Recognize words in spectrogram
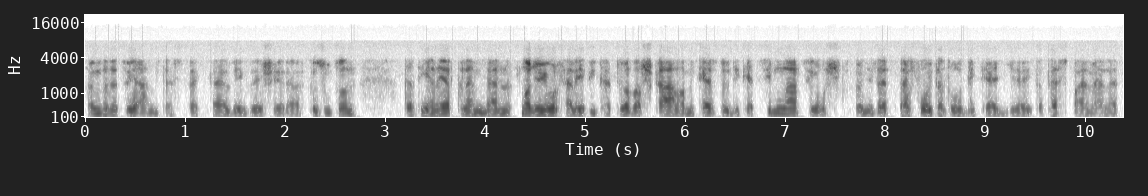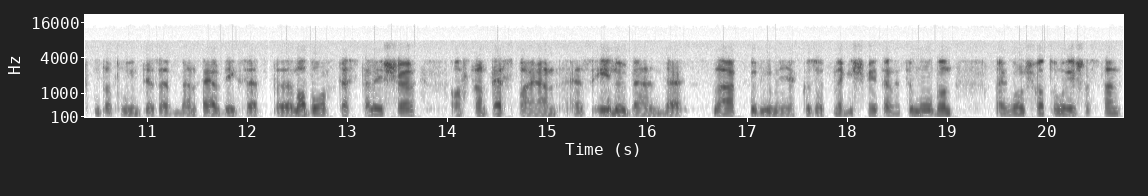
önvezető járműtesztek elvégzésére a közúton, tehát ilyen értelemben nagyon jól felépíthető az a skála, ami kezdődik egy szimulációs környezettel, folytatódik egy itt a tesztpálya mellett kutatóintézetben elvégzett laborteszteléssel, aztán tesztpályán ez élőben, de zárt körülmények között megismételhető módon megvalósítható, és aztán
